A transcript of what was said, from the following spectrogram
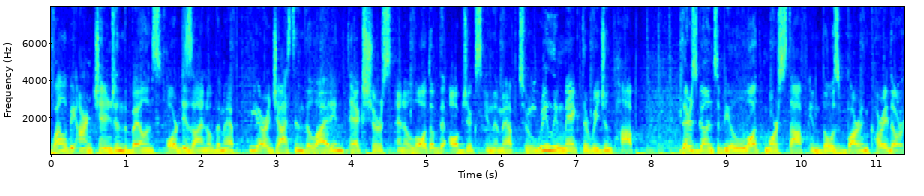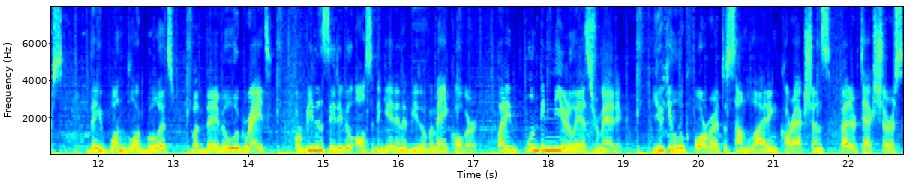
While we aren't changing the balance or design of the map, we are adjusting the lighting, textures and a lot of the objects in the map to really make the region pop. There's going to be a lot more stuff in those barren corridors. They won't block bullets, but they will look great. Forbidden City will also be getting a bit of a makeover, but it won't be nearly as dramatic. You can look forward to some lighting corrections, better textures,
